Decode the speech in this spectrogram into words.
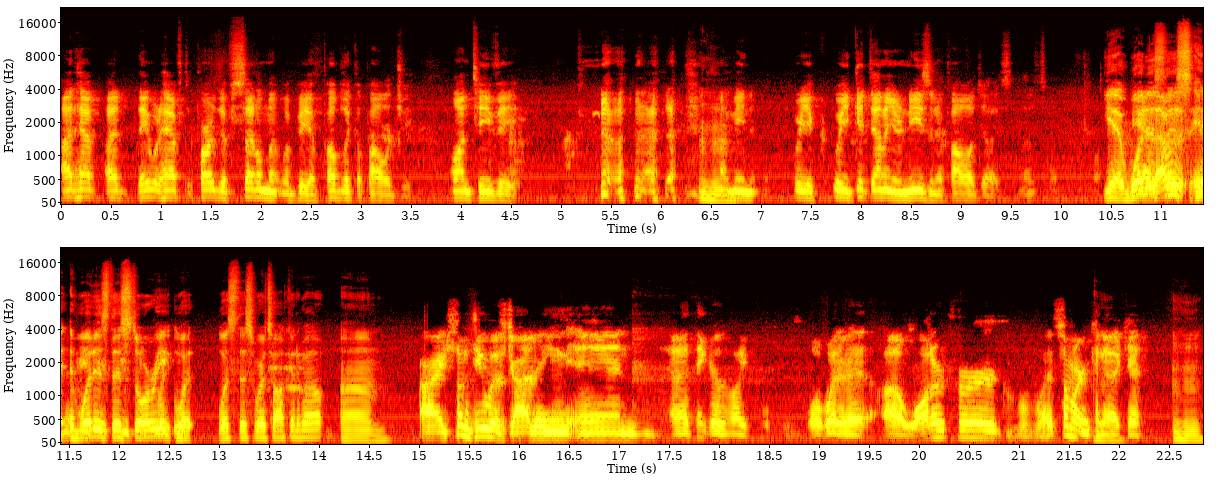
I'd have, I'd, they would have to. Part of the settlement would be a public apology on TV. I mhm. mean, where you where you get down on your knees and apologize. That's Yeah, what Yeah, is this? was what is this story? What what's this we're talking about? Um, All right, some dude was driving, and I think it was like what, what is it? Uh, Waterford, somewhere in Connecticut. mhm.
